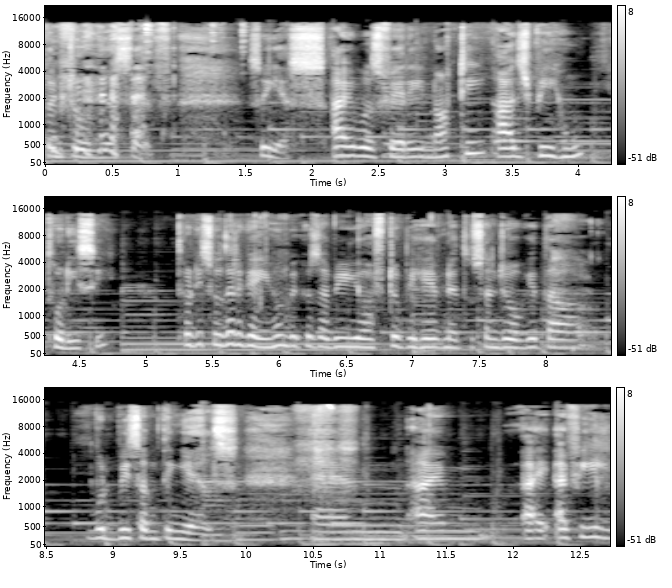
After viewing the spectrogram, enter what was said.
control yourself so yes I was very naughty आज भी हूँ थोड़ी सी। थोड़ी सुधर गई हूँ बिकॉज़ अभी यू हैव टू बिहेव नहीं तो संजोगिता would be something else and i'm i, I feel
